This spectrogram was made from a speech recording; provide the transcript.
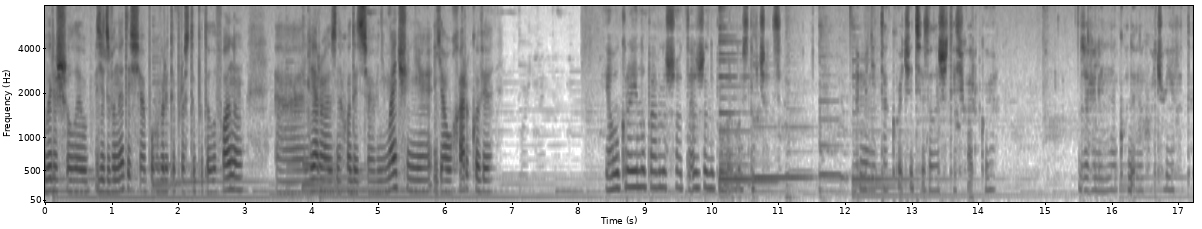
вирішили зідзвонитися, поговорити просто по телефону. Е, Лєра знаходиться в Німеччині, я у Харкові. Я в Україну, певно, що теж вже не повернусь навчатися. Мені так хочеться залишитись в Харкові. Взагалі нікуди не хочу їхати.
